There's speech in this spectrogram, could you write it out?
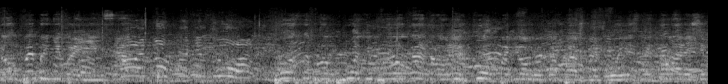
Толпы мы не боимся. Просто про- против провокаторов легко пойдем в рукопашный бой. Если товарищи...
